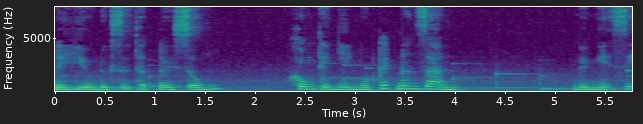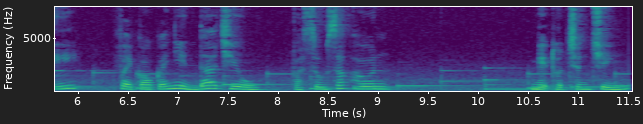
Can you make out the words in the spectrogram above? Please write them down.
để hiểu được sự thật đời sống, không thể nhìn một cách đơn giản. Người nghệ sĩ phải có cái nhìn đa chiều và sâu sắc hơn. Nghệ thuật chân chính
